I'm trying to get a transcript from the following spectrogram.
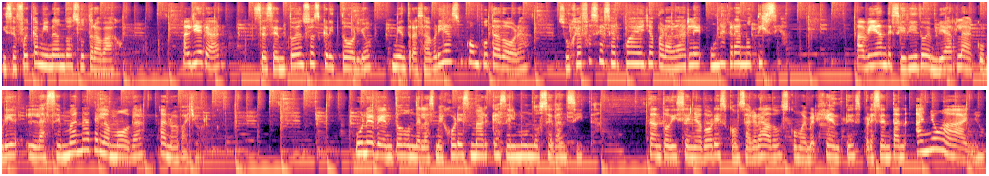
y se fue caminando a su trabajo. Al llegar, se sentó en su escritorio mientras abría su computadora. Su jefa se acercó a ella para darle una gran noticia habían decidido enviarla a cubrir la Semana de la Moda a Nueva York. Un evento donde las mejores marcas del mundo se dan cita. Tanto diseñadores consagrados como emergentes presentan año a año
